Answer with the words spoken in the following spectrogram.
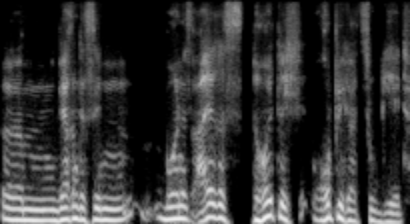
ähm, während es in Buenos Aires deutlich ruppiger zugeht.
